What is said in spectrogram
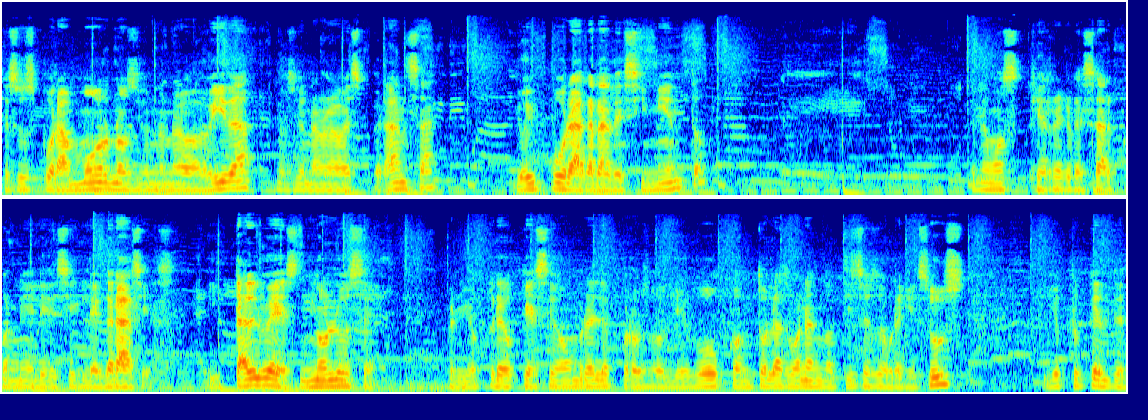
Jesús, por amor, nos dio una nueva vida, nos dio una nueva esperanza y hoy por agradecimiento tenemos que regresar con él y decirle gracias. Y tal vez, no lo sé, pero yo creo que ese hombre leproso llegó con todas las buenas noticias sobre Jesús. Yo creo que de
